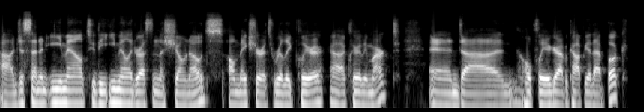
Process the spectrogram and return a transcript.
Uh, just send an email to the email address in the show notes. I'll make sure it's really clear, uh, clearly marked, and uh, hopefully you grab a copy of that book.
